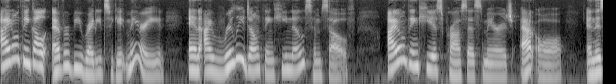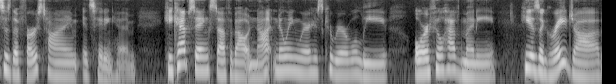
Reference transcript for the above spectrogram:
I don't think I'll ever be ready to get married. And I really don't think he knows himself. I don't think he has processed marriage at all. And this is the first time it's hitting him. He kept saying stuff about not knowing where his career will lead or if he'll have money. He has a great job,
